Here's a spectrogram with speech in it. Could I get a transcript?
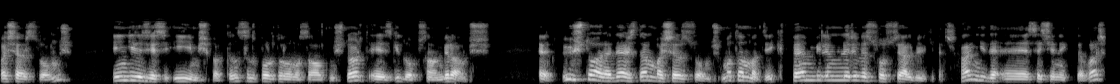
başarısız olmuş. İngilizcesi iyiymiş bakın. Sınıf ortalaması 64, Ezgi 91 almış. Evet, 3 tane dersten başarısız olmuş. Matematik, fen bilimleri ve sosyal bilgiler. Hangi de, e, seçenekte var?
